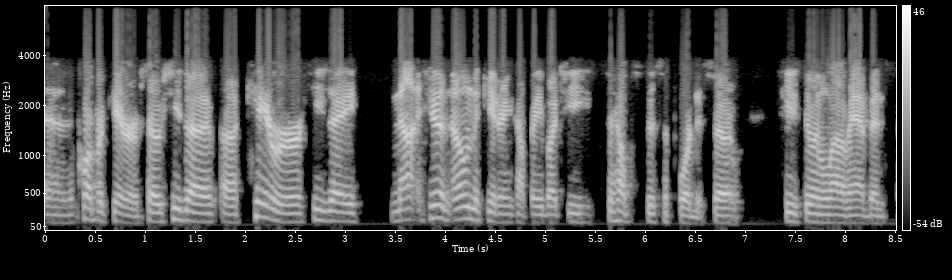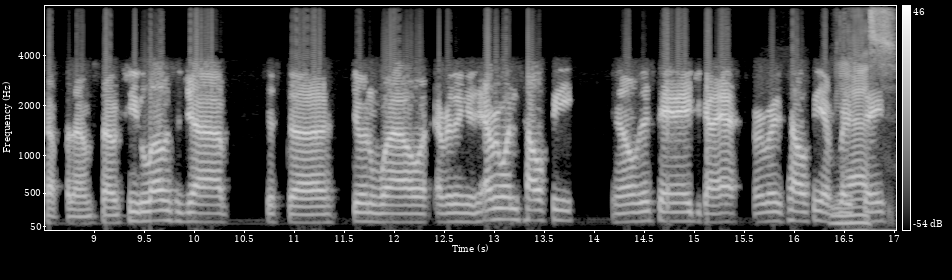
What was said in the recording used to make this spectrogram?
as a corporate caterer. So she's a, a caterer. She's a not. She doesn't own the catering company, but she helps to support it. So she's doing a lot of admin stuff for them. So she loves the job. Just uh, doing well. Everything is. Everyone's healthy. You know, this day and age, you got to ask if everybody's healthy, everybody's safe.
